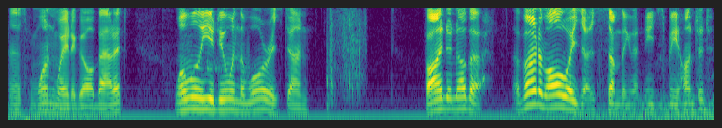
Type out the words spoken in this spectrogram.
That's one way to go about it. What will you do when the war is done? Find another. Avernum always has something that needs to be hunted.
